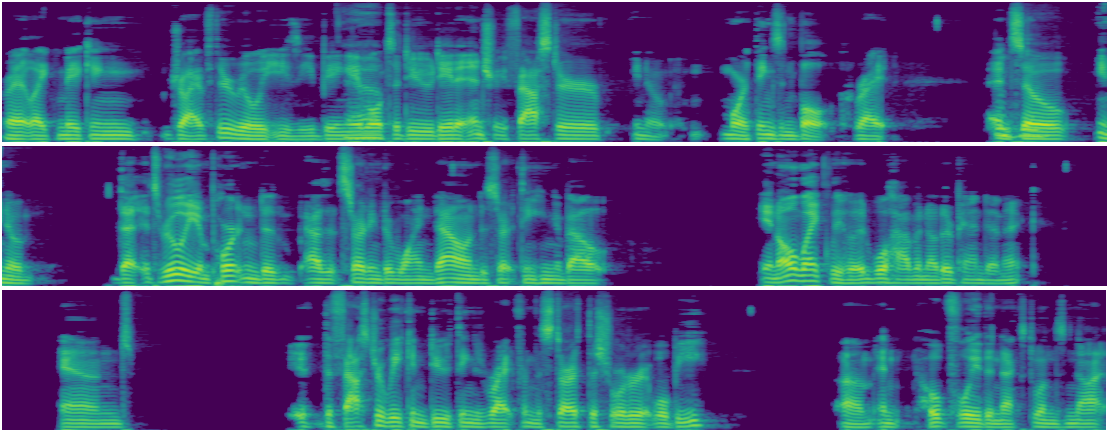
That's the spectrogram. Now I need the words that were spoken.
Right? Like making drive through really easy, being Yeah. able to do data entry faster, you know, more things in bulk, right? And Mhm. so, you know, that it's really important to as it's starting to wind down to start thinking about in all likelihood we'll have another pandemic. And if the faster we can do things right from the start the shorter it will be. Um, and hopefully the next one's not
